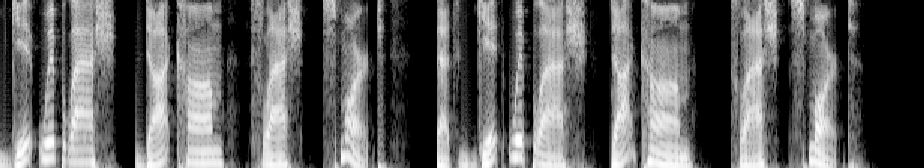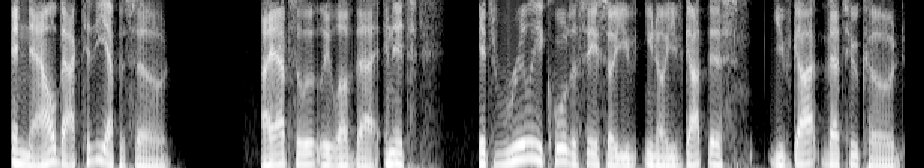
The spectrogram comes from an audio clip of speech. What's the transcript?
getwhiplash.com slash smart. That's getwhiplash.com slash smart. And now back to the episode. I absolutely love that. And it's it's really cool to see. So you you know, you've got this you've got Vets Who Code,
